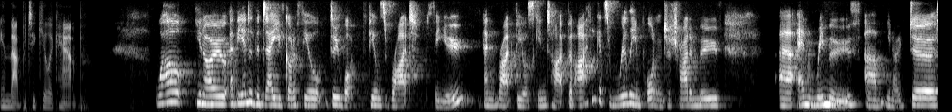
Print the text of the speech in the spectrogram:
in that particular camp? Well, you know, at the end of the day, you've got to feel do what feels right for you and right for your skin type. But I think it's really important to try to move uh, and remove, um, you know, dirt,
